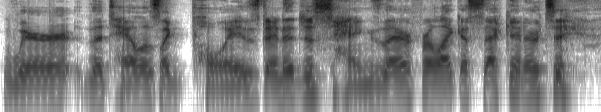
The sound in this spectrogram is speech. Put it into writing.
where the tail is like poised and it just hangs there for like a second or two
